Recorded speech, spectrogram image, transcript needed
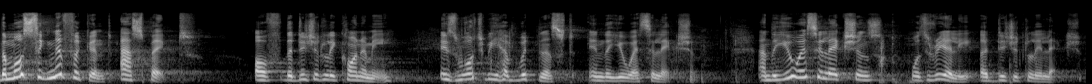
the most significant aspect of the digital economy is what we have witnessed in the US election. And the US elections was really a digital election.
